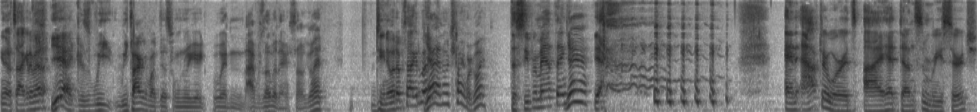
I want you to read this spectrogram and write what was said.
what I'm talking about? Yeah, because we we talked about this when we when I was over there. So go ahead. Do you know what I'm talking about? Yeah, I know what you're talking about. Go ahead. The Superman thing? Yeah, yeah. Yeah. and afterwards, I had done some research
